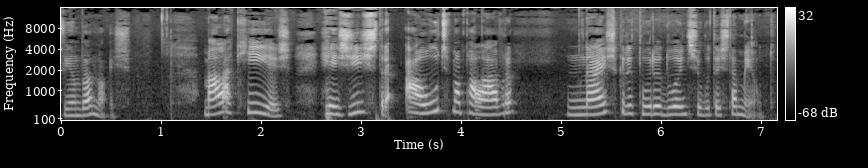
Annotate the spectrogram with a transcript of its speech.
vindo a nós. Malaquias registra a última palavra na escritura do Antigo Testamento.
